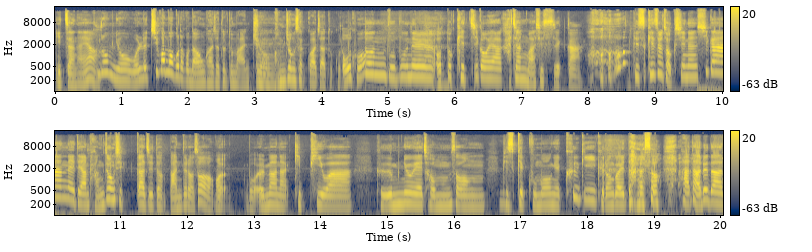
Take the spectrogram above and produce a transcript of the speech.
있잖아요. 그럼요. 원래 찍어 먹으라고 나온 과자들도 많죠. 네. 검정색 과자도 그렇고. 어떤 부분을 어떻게 찍어야 가장 맛있을까? 비스킷을 적시는 시간에 대한 방정식까지도 만들어서 어, 뭐 얼마나 깊이와 그 음료의 점성, 비스킷 구멍의 크기 그런 거에 따라서 다 다르다.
